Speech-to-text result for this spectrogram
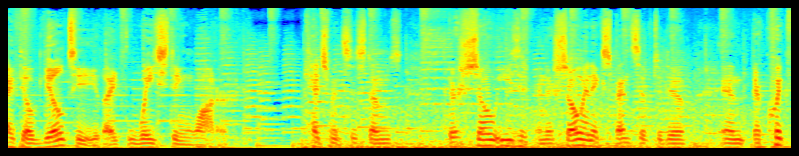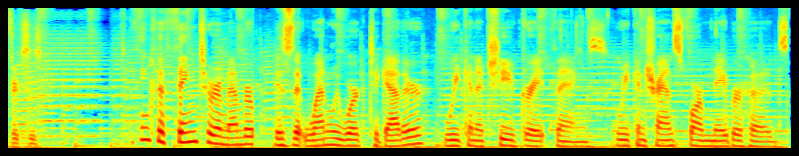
I feel guilty like wasting water. Catchment systems, they're so easy and they're so inexpensive to do and they're quick fixes. I think the thing to remember is that when we work together, we can achieve great things. We can transform neighborhoods.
